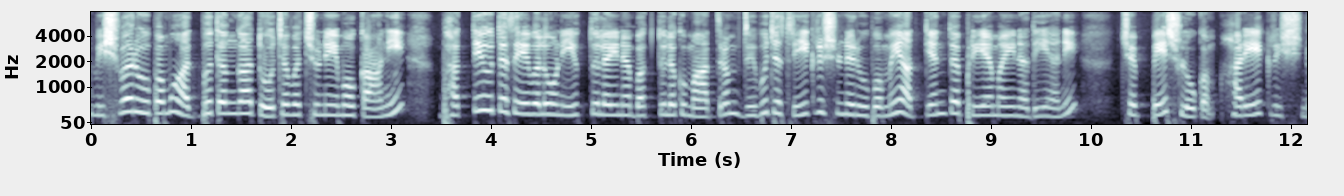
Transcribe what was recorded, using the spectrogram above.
విశ్వరూపము అద్భుతంగా తోచవచ్చునేమో కానీ భక్తియుత సేవలో నియుక్తులైన భక్తులకు మాత్రం ద్విభుజ శ్రీకృష్ణుని రూపమే అత్యంత ప్రియమైనది అని చెప్పే శ్లోకం. హరే కృష్ణ.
